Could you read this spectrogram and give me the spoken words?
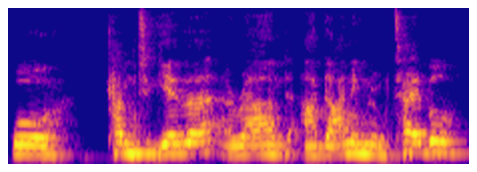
will come together around our dining room table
